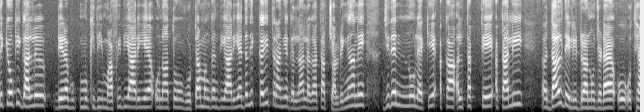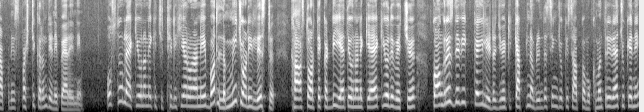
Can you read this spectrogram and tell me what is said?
ਤੇ ਕਿਉਂਕਿ ਗੱਲ ਡੇਰਾ ਮੁਖੀ ਦੀ ਮਾਫੀ ਦੀ ਆ ਰਹੀ ਹੈ, ਉਹਨਾਂ ਤੋਂ ਵੋਟਾਂ ਮੰਗਣ ਦੀ ਆ ਰਹੀ ਹੈ, ਇਦਾਂ ਦੀ ਕਈ ਤਰ੍ਹਾਂ ਦੀਆਂ ਗੱਲਾਂ ਲਗਾਤਾਰ ਚੱਲ ਰਹੀਆਂ ਨੇ, ਜਿਹਦੇ ਨੂੰ ਲੈ ਕੇ ਅਕਾਲ ਤਖਤ ਤੇ ਅਕਾਲੀ ਦਲ ਦੇ ਲੀਡਰਾਂ ਨੂੰ ਜਿਹੜਾ ਉਹ ਉੱਥੇ ਆਪਣੇ ਸਪਸ਼ਟੀਕਰਨ ਦੇਣੇ ਪੈ ਰਹੇ ਨੇ। ਉਸ ਨੂੰ ਲੈ ਕੇ ਉਹਨਾਂ ਨੇ ਇੱਕ ਚਿੱਠੀ ਲਿਖੀ ਔਰ ਉਹਨਾਂ ਨੇ ਬਹੁਤ ਲੰਮੀ ਚੌੜੀ ਲਿਸਟ ਖਾਸ ਤੌਰ ਤੇ ਕੱਢੀ ਹੈ ਤੇ ਉਹਨਾਂ ਨੇ ਕਿਹਾ ਹੈ ਕਿ ਉਹਦੇ ਵਿੱਚ ਕਾਂਗਰਸ ਦੇ ਵੀ ਕਈ ਲੀਡਰ ਜਿਵੇਂ ਕਿ ਕੈਪਟਨ ਅਮਰਿੰਦਰ ਸਿੰਘ ਜੋ ਕਿ ਸਾਬਕਾ ਮੁੱਖ ਮੰਤਰੀ ਰਹਿ ਚੁੱਕੇ ਨੇ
